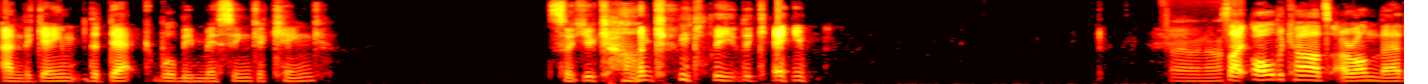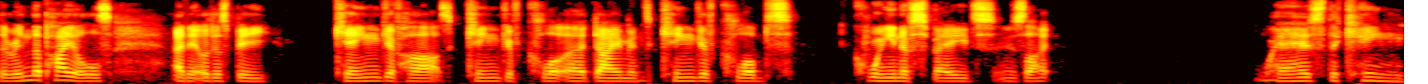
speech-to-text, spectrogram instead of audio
and the game, the deck will be missing a king, so you can't complete the game. Fair enough. It's like all the cards are on there, they're in the piles, and it'll just be King of Hearts, King of cl- uh, Diamonds, King of Clubs, Queen of Spades, and it's like, where's the king?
